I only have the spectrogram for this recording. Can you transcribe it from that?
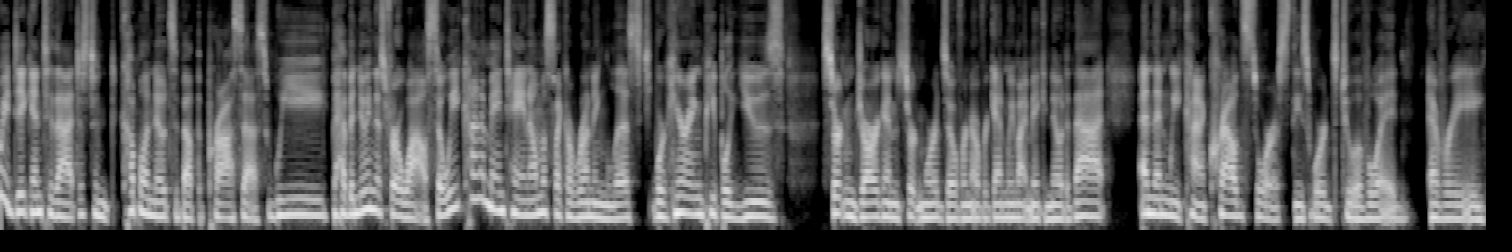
we dig into that, just a couple of notes about the process. We have been doing this for a while. So we kind of maintain almost like a running list. We're hearing people use certain jargon, certain words over and over again. We might make a note of that. And then we kind of crowdsource these words to avoid every,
